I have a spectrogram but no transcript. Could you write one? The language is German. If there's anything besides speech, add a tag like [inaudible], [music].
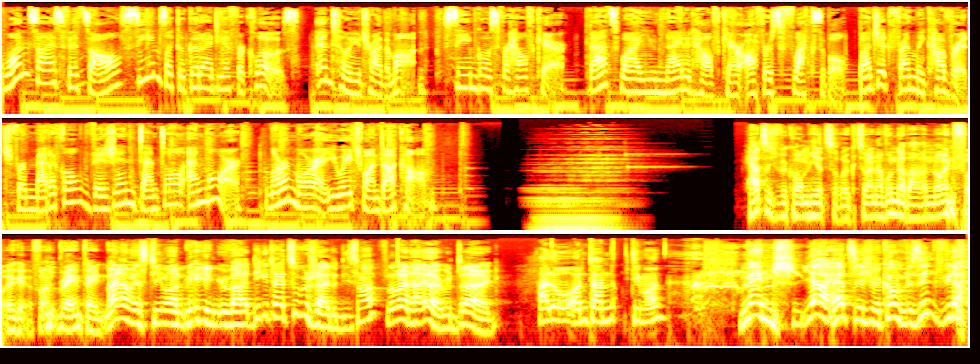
One size fits all seems like a good idea for clothes until you try them on. Same goes for healthcare. That's why United Healthcare offers flexible, budget friendly coverage for medical, vision, dental, and more. Learn more at uh1.com. Herzlich willkommen hier zurück zu einer wunderbaren neuen Folge von Brain Paint. Mein Name ist Timon und mir gegenüber digital zugeschaltet diesmal Florian Heider. Guten Tag. Hallo und dann Timon. Mensch, ja, herzlich willkommen. Wir sind wieder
